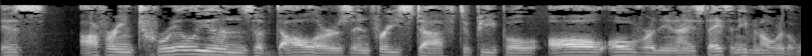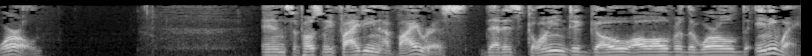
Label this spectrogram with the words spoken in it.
is offering trillions of dollars in free stuff to people all over the United States and even over the world and supposedly fighting a virus that is going to go all over the world anyway.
